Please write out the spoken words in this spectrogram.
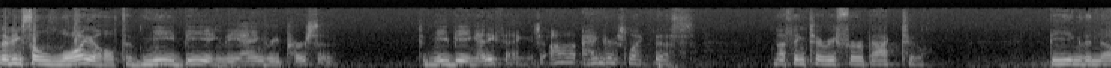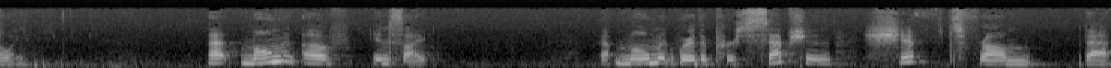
Of being so loyal to me being the angry person, to me being anything, ah, oh, anger's like this. Nothing to refer back to being the knowing. That moment of insight, that moment where the perception shifts from that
